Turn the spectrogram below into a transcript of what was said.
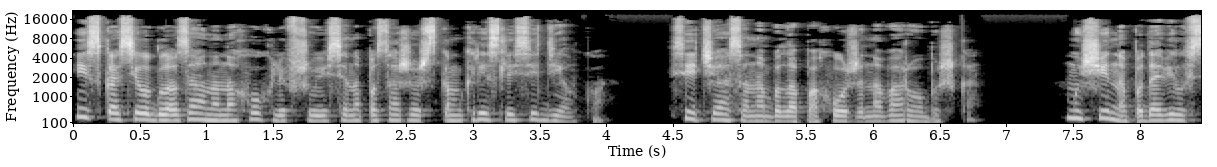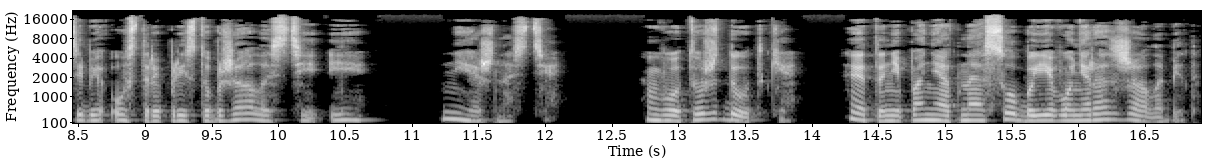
и скосил глаза на нахохлившуюся на пассажирском кресле сиделку – Сейчас она была похожа на воробушка. Мужчина подавил в себе острый приступ жалости и... нежности. Вот уж дудки. Эта непонятная особа его не разжалобит.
